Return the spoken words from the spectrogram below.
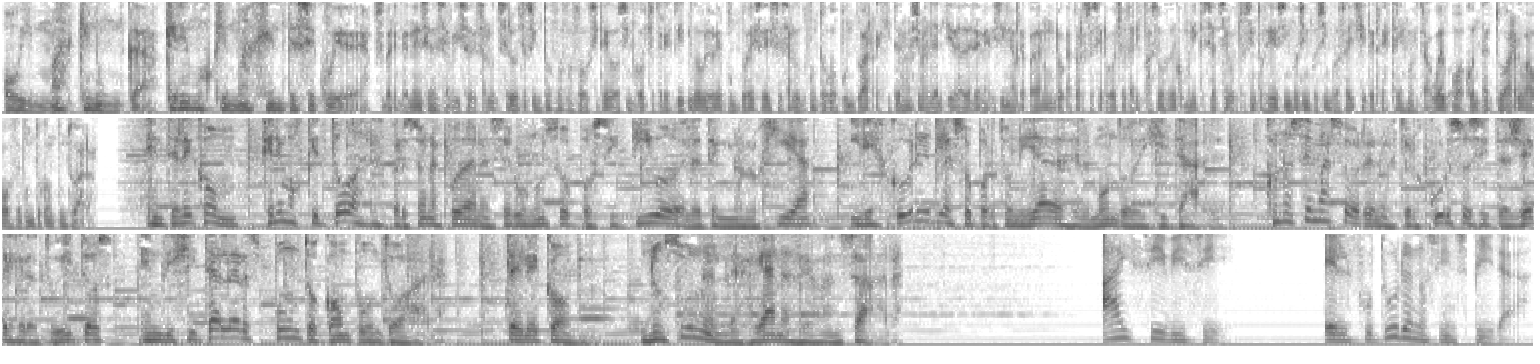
hoy más que nunca, queremos que más gente se cuide. Superintendencia de Servicios de Salud 0800 www.sssalud.gov.ar Registro Nacional de Entidades de Medicina Preparado número 1408 Tarifazos de comunicación 0810 nuestra web o a contacto arroba en Telecom queremos que todas las personas puedan hacer un uso positivo de la tecnología y descubrir las oportunidades del mundo digital. Conoce más sobre nuestros cursos y talleres gratuitos en digitalers.com.ar. Telecom, nos unen las ganas de avanzar. ICBC. El futuro nos inspira.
